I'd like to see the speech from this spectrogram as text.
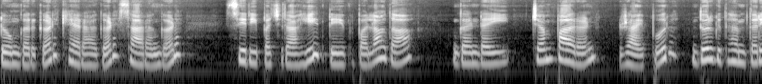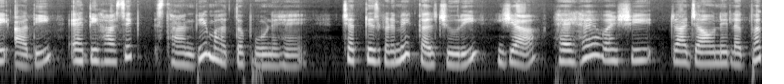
डोंगरगढ़, खैरागढ़, सारंगढ़, सिरी पचराही देव बलौदा गंडई, चंपारण, रायपुर, दुर्ग, धमतरी आदि ऐतिहासिक स्थान भी महत्वपूर्ण हैं। छत्तीसगढ़ में कलचूरी या है है वंशी राजाओं ने लगभग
